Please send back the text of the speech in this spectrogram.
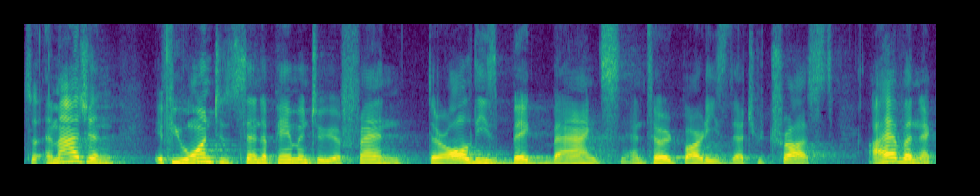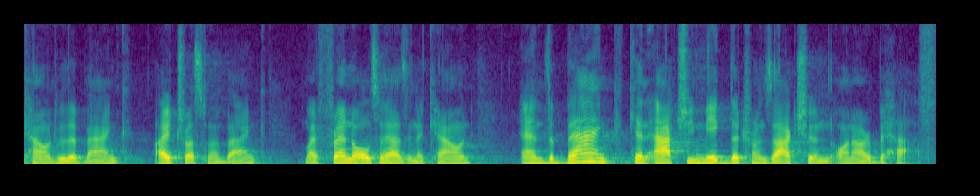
So imagine if you want to send a payment to your friend, there are all these big banks and third parties that you trust. I have an account with a bank, I trust my bank. My friend also has an account, and the bank can actually make the transaction on our behalf.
